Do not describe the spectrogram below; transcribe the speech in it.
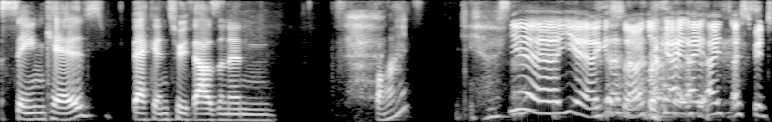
scene kid back in two thousand and five? Yeah, yeah, I guess so. Like I, I, I, I spent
